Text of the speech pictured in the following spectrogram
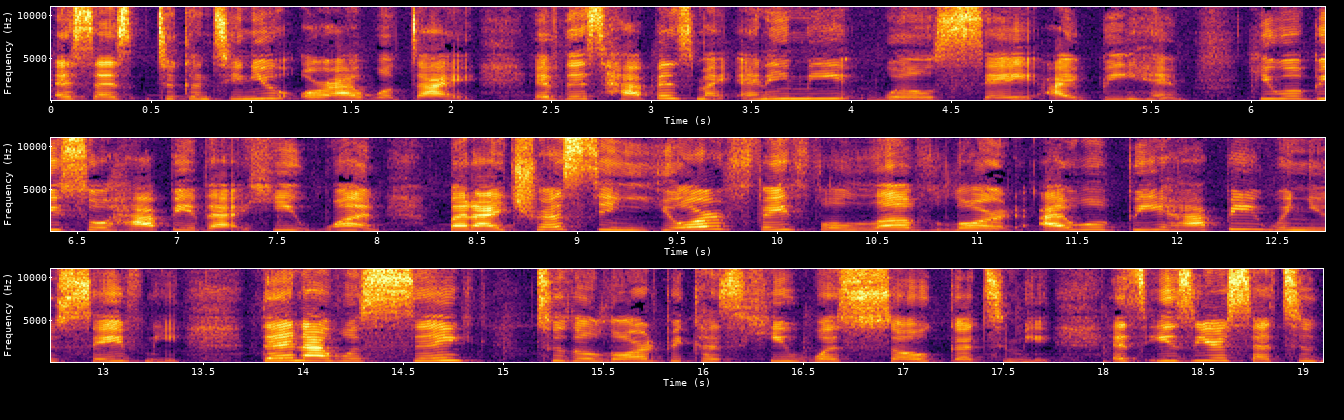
It says to continue or I will die. If this happens, my enemy will say I beat him. He will be so happy that he won. But I trust in your faithful love, Lord. I will be happy when you save me. Then I will sing to the Lord because he was so good to me. It's easier said to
